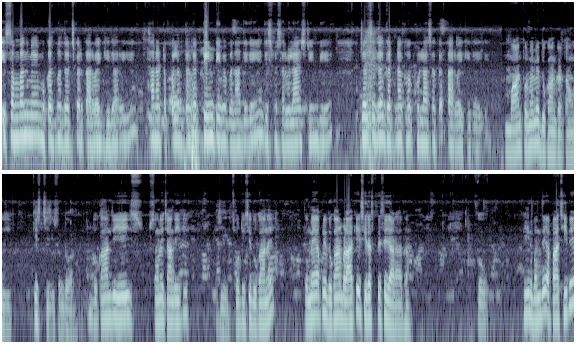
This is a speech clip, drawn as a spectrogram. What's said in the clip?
इस संबंध में मुकदमा दर्ज कर कार्रवाई की जा रही है। थाना टप्पल अंतर्गत तीन टीमें बना दी गई हैं, जिसमें सर्विलांस टीम भी है। जल्द से जल्द घटना का खुलासा कर कार्रवाई की जाएगी। मानपुर में मैं दुकान करता हूँ जी। किस चीज़ की सुन दुकान दुकान जी यही सोने चांदी की। जी। छोटी सी दुकान है। तो मैं अपनी दुकान बढ़ा के इसी रास्ते से जा रहा था। तो तीन बंदे अपाची पे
